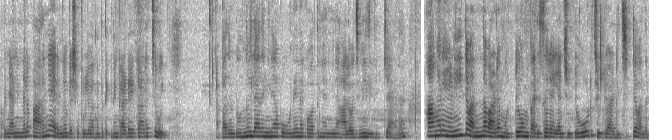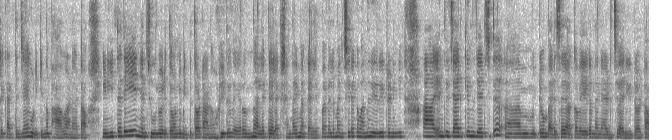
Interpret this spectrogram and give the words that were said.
അപ്പോൾ ഞാൻ ഇന്നലെ പറഞ്ഞായിരുന്നു. പക്ഷേ പുള്ളി വന്നപ്പോഴത്തേക്കിനും കടയൊക്കെ അടച്ചു പോയി. അപ്പോൾ അതുകൊണ്ട് ഒന്നുമില്ലാതെ എങ്ങനെയാണ് പോകുന്നതെന്നൊക്കെ ഓർത്ത് ഞാനിങ്ങനെ ആലോചനയിലിരിക്കുകയാണ് അങ്ങനെ എണീറ്റ് വന്ന പാടെ മുറ്റവും പരിസരവും എല്ലാം ചുറ്റോട് ചുറ്റും അടിച്ചിട്ട് വന്നിട്ട് കട്ടൻ ചായ കുടിക്കുന്ന ഭാഗമാണ് കേട്ടോ. എണീറ്റതേ ഞാൻ ചൂലും എടുത്തുകൊണ്ട് മുറ്റത്തോട്ടാണ് ഓടിയത്. വേറെ ഒന്നും അല്ല. ഇപ്പോൾ ഇലക്ഷൻ ടൈമൊക്കെ അല്ലേ? ഇപ്പോൾ വല്ല മനുഷ്യരൊക്കെ വന്ന് കയറിയിട്ടുണ്ടെങ്കിൽ എന്ത് വിചാരിക്കും എന്ന് വിചാരിച്ചിട്ട് മുറ്റവും പരിസരമൊക്കെ വേഗം തന്നെ അടിച്ചു വാരിയിട്ടു കേട്ടോ.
